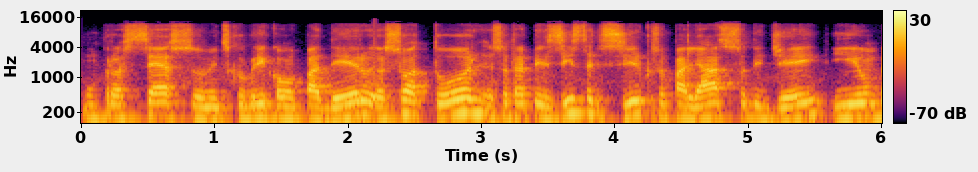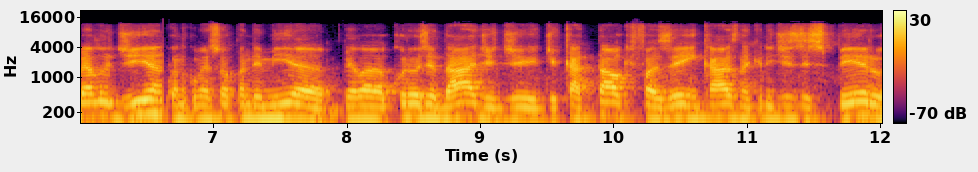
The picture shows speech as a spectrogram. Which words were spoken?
um processo, me descobri como padeiro. Eu sou ator, eu sou trapezista de circo, sou palhaço, sou DJ. E um belo dia, quando começou a pandemia, pela curiosidade de, de catar o que fazer em casa, naquele desespero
